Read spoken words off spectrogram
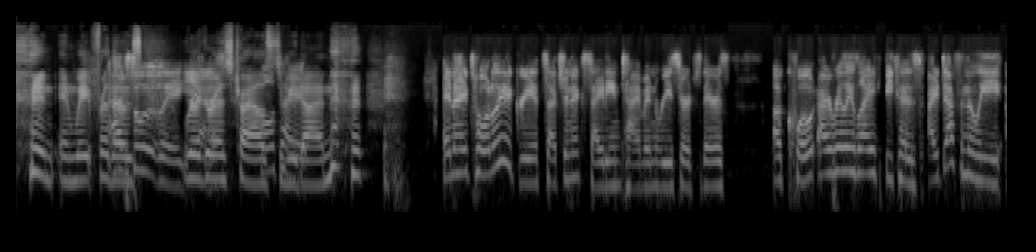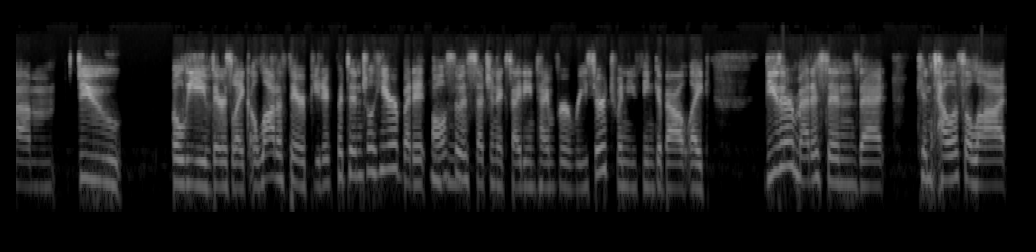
and, and wait for those Absolutely. rigorous yes. trials hold to tight. be done. and I totally agree. It's such an exciting time in research. There's a quote I really like because I definitely um, do believe there's like a lot of therapeutic potential here, but it mm-hmm. also is such an exciting time for research when you think about like these are medicines that can tell us a lot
